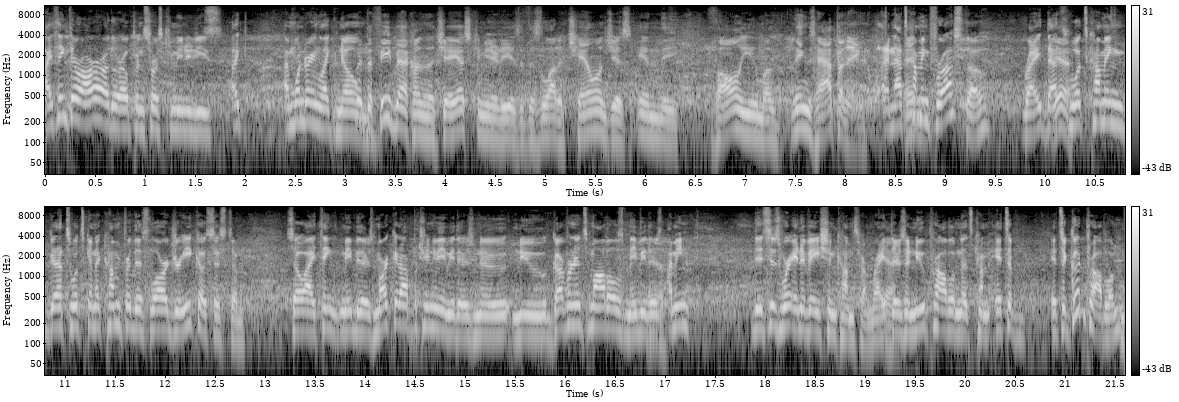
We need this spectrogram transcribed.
I think there are other open source communities, like, I'm wondering like But the feedback on the JS community is that there's a lot of challenges in the volume of things happening. and that's coming for us though, right? That's Yeah. what's coming, that's what's going to come for this larger ecosystem. So I think maybe there's market opportunity, maybe there's new, new governance models, maybe there's, Yeah. I mean, this is where innovation comes from, right? Yeah. There's a new problem that's coming, it's a, it's a good problem,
